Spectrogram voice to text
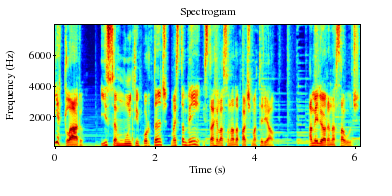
E é claro, isso é muito importante, mas também está relacionado à parte material. A melhora na saúde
